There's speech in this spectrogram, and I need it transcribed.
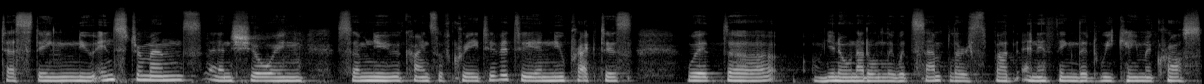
testing new instruments and showing some new kinds of creativity and new practice with, uh, you know, not only with samplers, but anything that we came across.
